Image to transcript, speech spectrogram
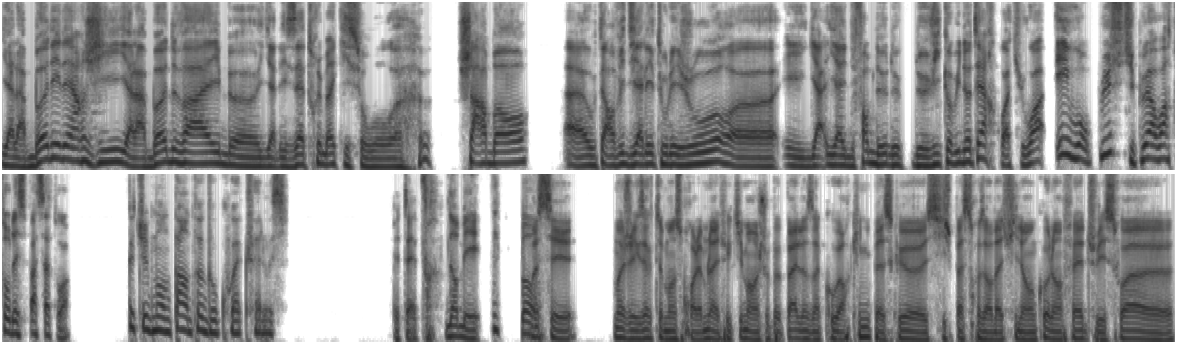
il y a la bonne énergie, il y a la bonne vibe, euh, il y a des êtres humains qui sont euh, charmants, euh, où tu as envie d'y aller tous les jours, et il y a, il y a une forme de, de, de vie communautaire, quoi, tu vois, et où en plus tu peux avoir ton espace à toi, Que tu demandes pas un peu beaucoup, Axel aussi. peut-être. Non mais non, Moi, c'est, moi, j'ai exactement ce problème-là. Effectivement, je peux pas aller dans un coworking parce que euh, si je passe trois heures d'affilée en call, en fait, je vais soit, euh,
